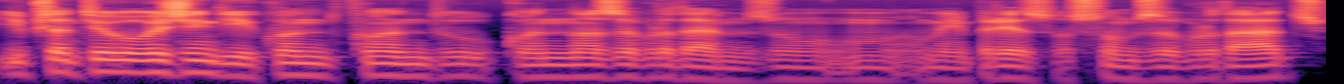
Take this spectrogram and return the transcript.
E portanto, eu hoje em dia, quando, quando, quando nós abordamos um, uma empresa ou somos abordados,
